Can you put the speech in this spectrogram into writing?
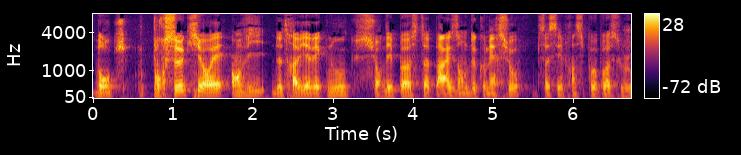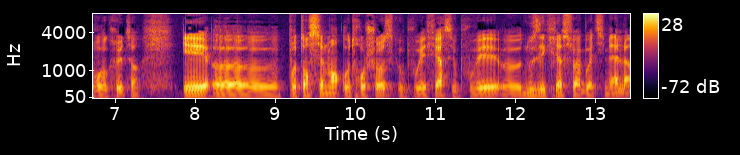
Donc, pour ceux qui auraient envie de travailler avec nous sur des postes, par exemple, de commerciaux, ça c'est les principaux postes où je recrute, et euh, potentiellement autre chose que vous pouvez faire, c'est vous pouvez nous écrire sur la boîte email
